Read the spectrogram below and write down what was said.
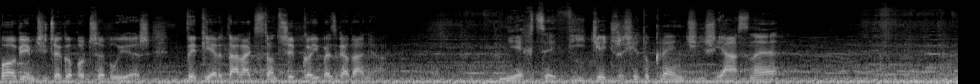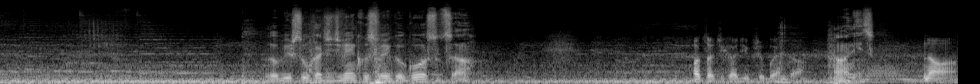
Powiem ci, czego potrzebujesz. Wypierdalać stąd szybko i bez gadania. Nie chcę widzieć, że się tu kręcisz, jasne? Lubisz słuchać dźwięku swojego głosu, co? O co ci chodzi, przybłędo? O nic. No.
